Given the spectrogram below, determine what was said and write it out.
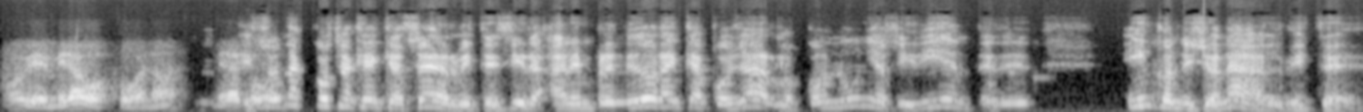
Muy bien, mira vos, qué bueno. Mirá son las cosas que hay que hacer, ¿viste? Es decir, al emprendedor hay que apoyarlo con uñas y dientes, incondicional, ¿viste?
